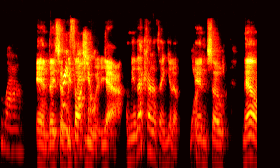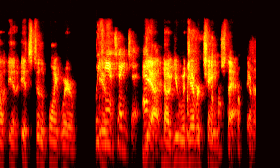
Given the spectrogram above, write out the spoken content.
Wow. And they said, Pretty we special. thought you would, yeah. I mean, that kind of thing, you know. Yeah. And so now it, it's to the point where we if, can't change it. Ever. Yeah, no, you would never change that ever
